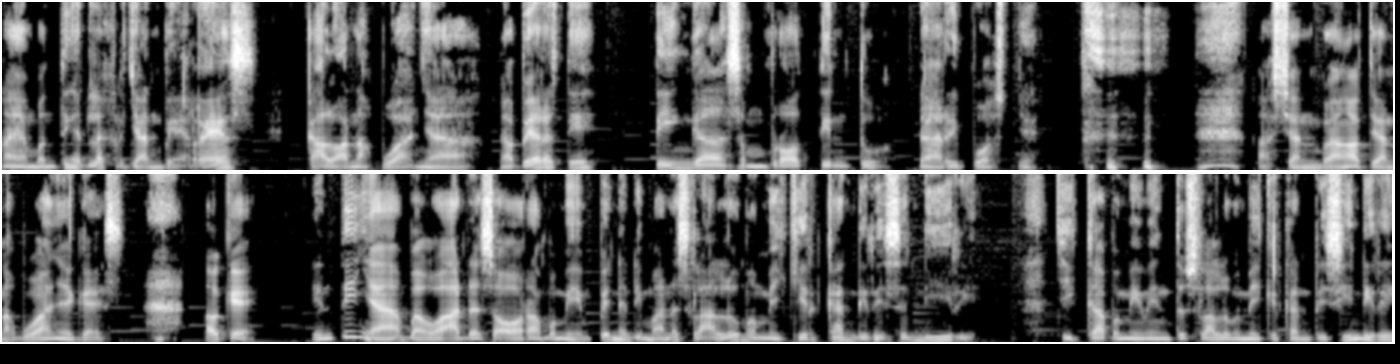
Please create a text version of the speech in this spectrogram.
Nah yang penting adalah kerjaan beres. Kalau anak buahnya nggak beres nih tinggal semprotin tuh dari bosnya. Kasian banget ya anak buahnya guys. Oke Intinya bahwa ada seorang pemimpin yang di mana selalu memikirkan diri sendiri. Jika pemimpin itu selalu memikirkan diri sendiri,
